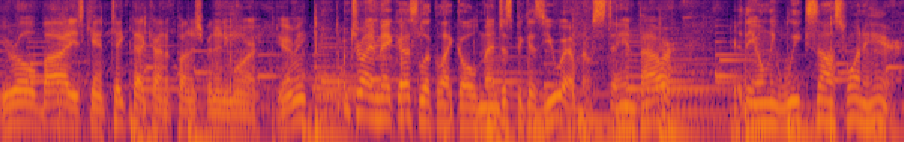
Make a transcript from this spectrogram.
Your old bodies can't take that kind of punishment anymore. You hear me? Don't try and make us look like old men just because you have no staying power. You're the only weak sauce one here.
